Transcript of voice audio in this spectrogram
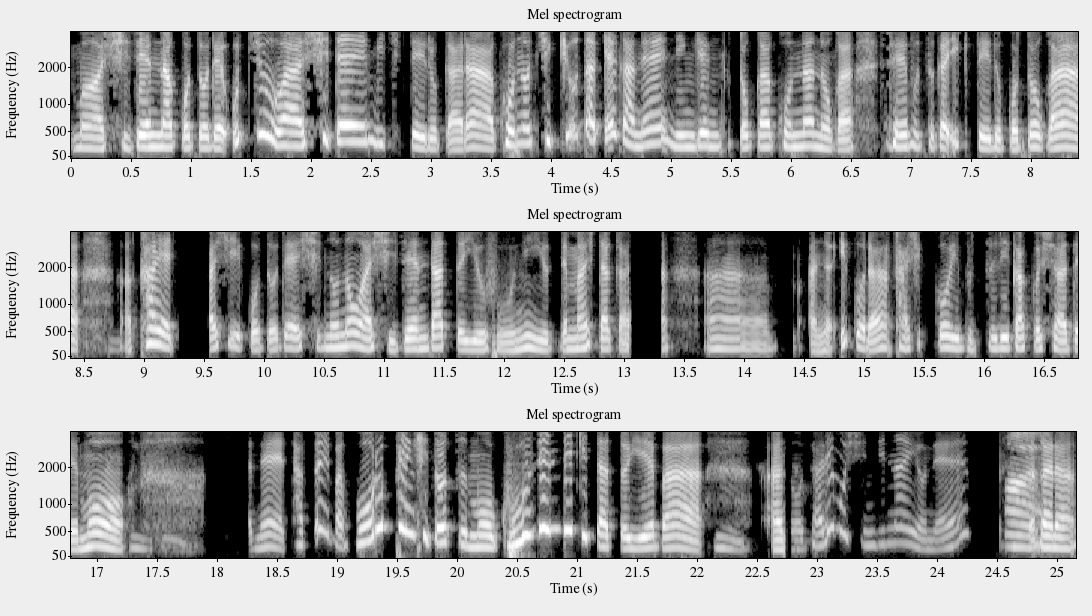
まあ自然なことで、宇宙は死で満ちているから、この地球だけがね、人間とかこんなのが、生物が生きていることが、あかえっておかしいことで死ぬのは自然だというふうに言ってましたから、あーあの、いくら賢い物理学者でも、ね、例えばボールペン一つも偶然できたといえば、うんあの、誰も信じないよね。はい。だから、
